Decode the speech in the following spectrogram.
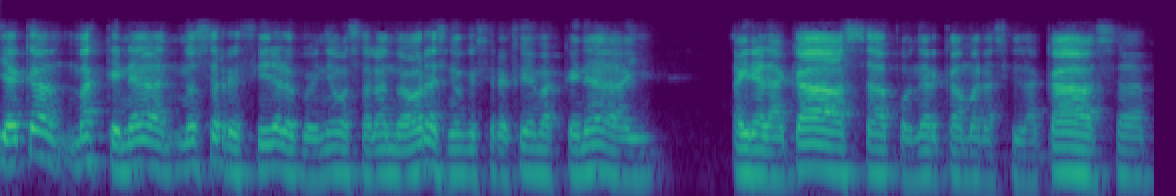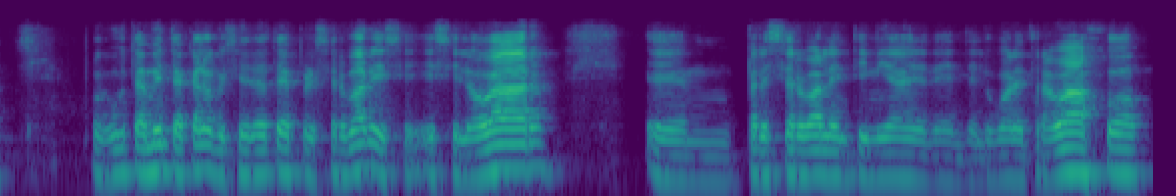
Y acá, más que nada, no se refiere a lo que veníamos hablando ahora, sino que se refiere más que nada a ir a, la casa, poner cámaras en la casa, porque justamente acá lo que se trata de preservar es, el hogar, em, preservar la intimidad del lugar de trabajo.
